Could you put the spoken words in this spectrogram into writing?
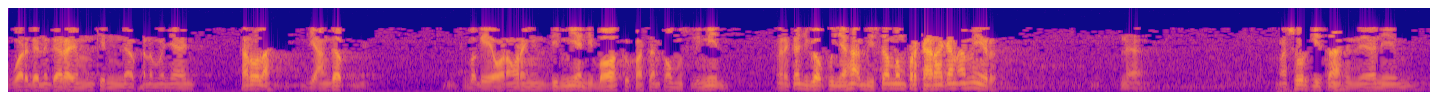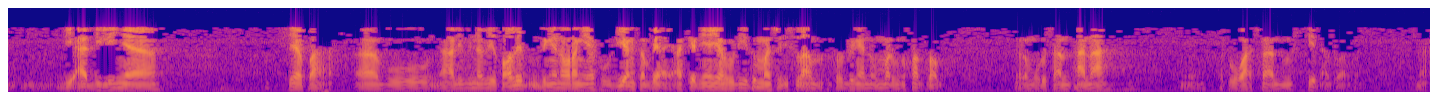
warga negara yang mungkin apa namanya taruhlah dianggap sebagai orang-orang yang dini yang di bawah kekuasaan kaum muslimin. Mereka juga punya hak bisa memperkarakan amir. Nah, masyur kisah ini diadilinya siapa? Abu Ali bin Abi Thalib dengan orang Yahudi yang sampai akhirnya Yahudi itu masuk Islam atau dengan Umar bin Khattab dalam urusan tanah, perluasan masjid atau apa. Nah,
